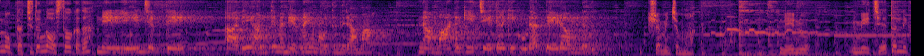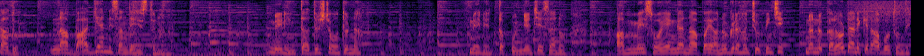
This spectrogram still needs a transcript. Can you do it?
నువ్వు ఖచ్చితంగా వస్తావు కదా? నేను ఏం చెప్తే అదే అంతిమ నిర్ణయం అవుతుంది రామా. నా మాటకి చేతలకి కూడా తేడా ఉండదు. క్షమించమ్మా. నేను నీ చేతల్ని కాదు. నా భాగ్యాన్ని సందేహిస్తున్నాను. నేను ఇంత అదృష్టవంతున్నా. నేనెంత పుణ్యం చేశానో అమ్మే స్వయంగా నాపై అనుగ్రహం చూపించి నన్ను కలవటానికి రాబోతుంది.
